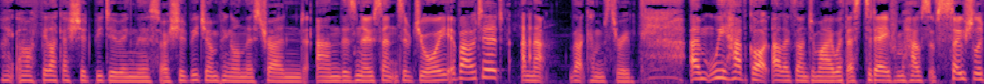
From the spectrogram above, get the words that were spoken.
like, oh, I feel like I should be doing this or I should be jumping on this trend, and there's no sense of joy about it, and that. That comes through. Um, we have got Alexandra Maia with us today from House of Social.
